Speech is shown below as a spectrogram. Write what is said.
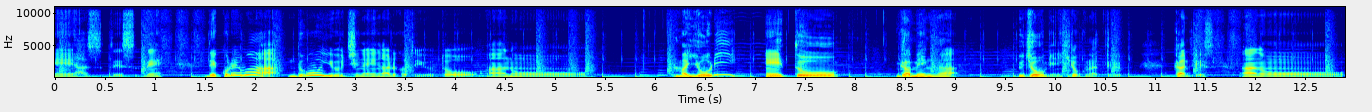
えー、はずですね。で、これはどういう違いがあるかというと、あのー、まあ、より、えっ、ー、と、画面が上下に広くなってる感じです。あの、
